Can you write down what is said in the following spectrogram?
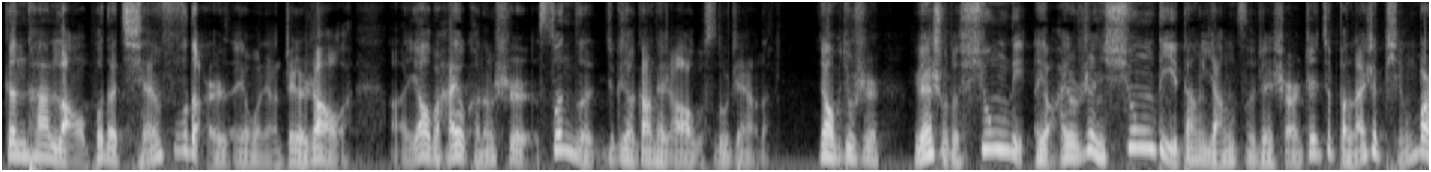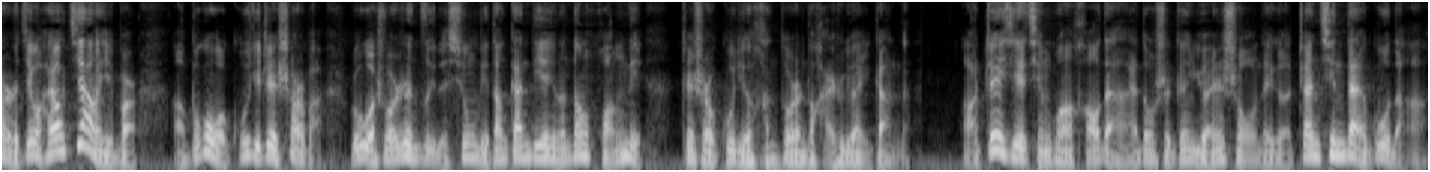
跟他老婆的前夫的儿子，哎呦我娘，这个绕啊啊，要不还有可能是孙子，就像刚才是奥古斯都这样的，要不就是元首的兄弟，哎呦，还有认兄弟当养子这事儿，这这本来是平辈儿的，结果还要降一辈儿啊。不过我估计这事儿吧，如果说认自己的兄弟当干爹就能当皇帝，这事儿估计有很多人都还是愿意干的啊。这些情况好歹还都是跟元首那个沾亲带故的啊。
